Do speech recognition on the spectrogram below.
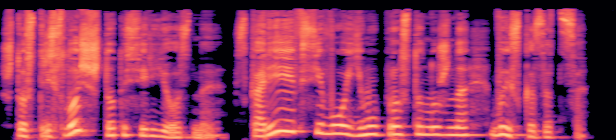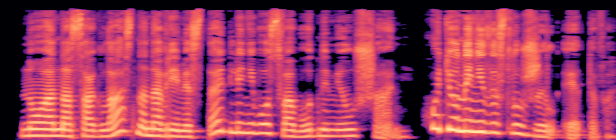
что стряслось что-то серьезное. Скорее всего, ему просто нужно высказаться. Но она согласна на время стать для него свободными ушами, хоть он и не заслужил этого.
